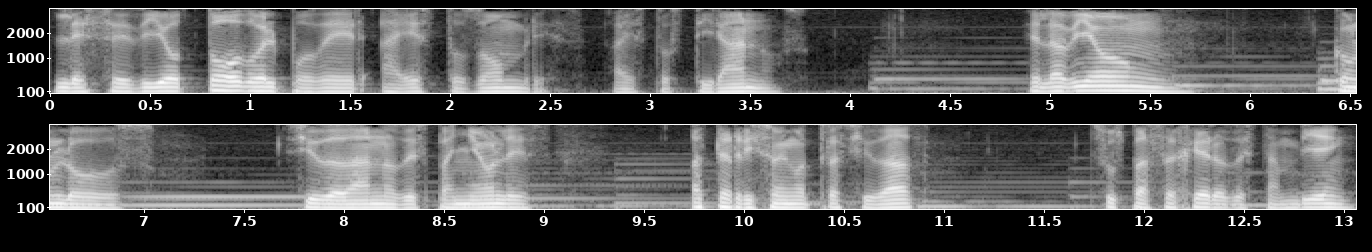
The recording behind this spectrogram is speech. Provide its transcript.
le cedió todo el poder a estos hombres, a estos tiranos. El avión con los ciudadanos españoles aterrizó en otra ciudad. Sus pasajeros están bien.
